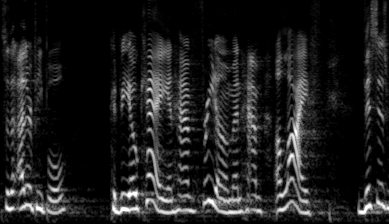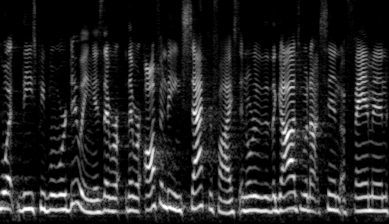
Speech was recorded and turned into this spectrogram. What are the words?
so that other people could be okay and have freedom and have a life this is what these people were doing is they were, they were often being sacrificed in order that the gods would not send a famine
